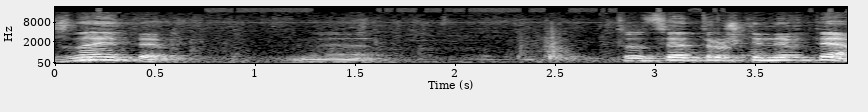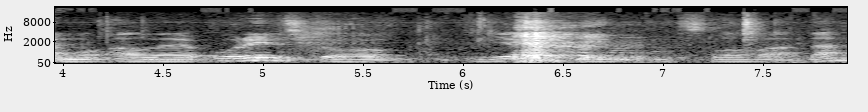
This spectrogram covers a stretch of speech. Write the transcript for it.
Знаєте, е, то це трошки не в тему, але у Рильського є такі слова, да?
